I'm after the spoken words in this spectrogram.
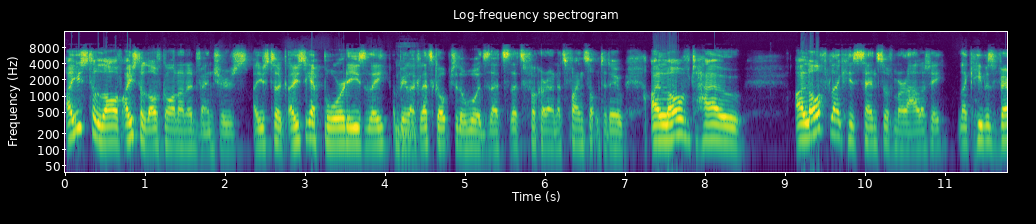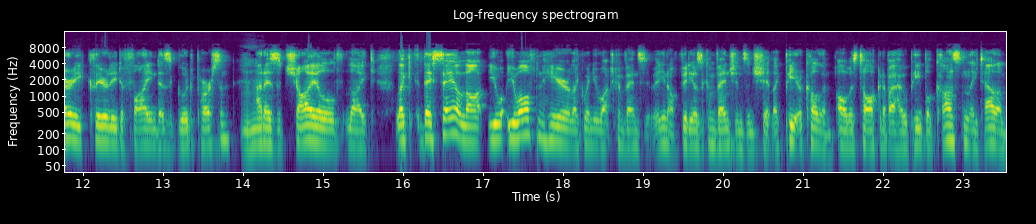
I used to love I used to love going on adventures. I used to I used to get bored easily and be Mhm. like, let's go up to the woods, let's let's fuck around, let's find something to do. I loved how I loved like his sense of morality. Like he was very clearly defined as a good person. Mhm. And as a child, like like they say a lot. You you often hear like when you watch convention, you know, videos of conventions and shit. Like Peter Cullen always talking about how people constantly tell him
